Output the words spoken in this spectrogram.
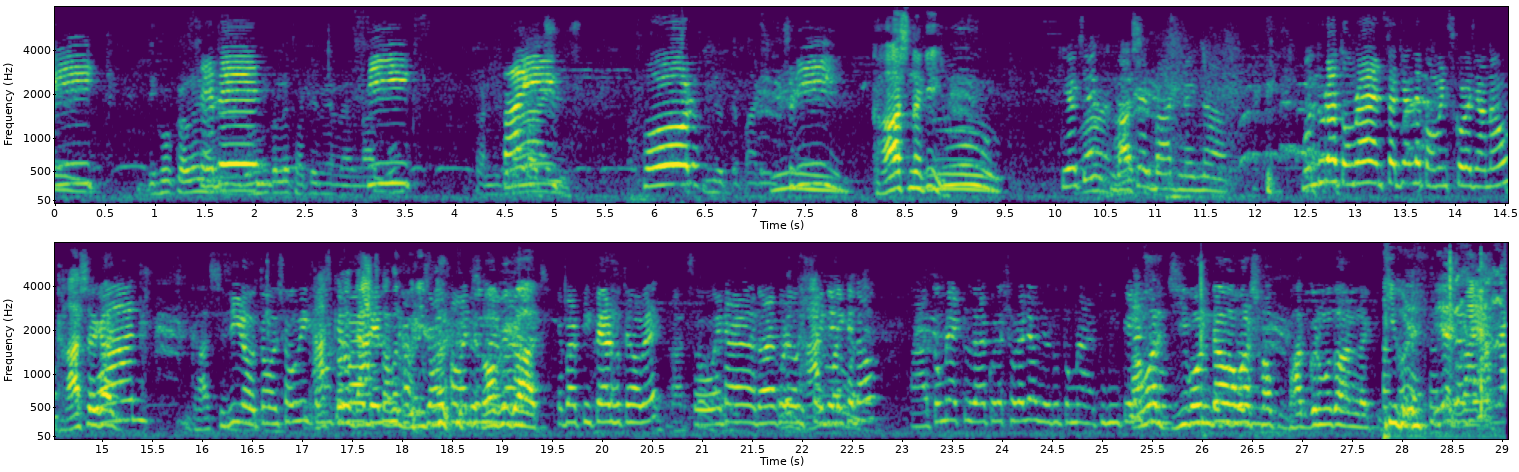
এইট দীর্ঘকালে Seven. দীর্ঘকালে থাকে না, না, না, সিক্স তার নিকটে ফাইভ ফোর কি হতে পারে? থ্রি ঘাস নাকি? কি আছে গাছের বাদ নেই না। বন্ধুরা তোমরা অ্যানসার জানলে কমেন্টস করে জানাও। ঘাসে গাছ। ঘাস। জিরো তো সৌভিক ঘাস তোমাকে এবার বেলুন পাবো খা- বলি। জল খাওয়ার জন্য সবই এবার- গাছ। এবার প্রিপেয়ার হতে হবে। তো এটা দয়া করে ওই সাইডে রেখে দাও। তোমরা একটু দয়া করে সরে যাও যেহেতু তোমরা তুমি। আমার জীবনটাও আমার সব ভাগ্যের মতো আনলাকি কি আছে ভাই আমরা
